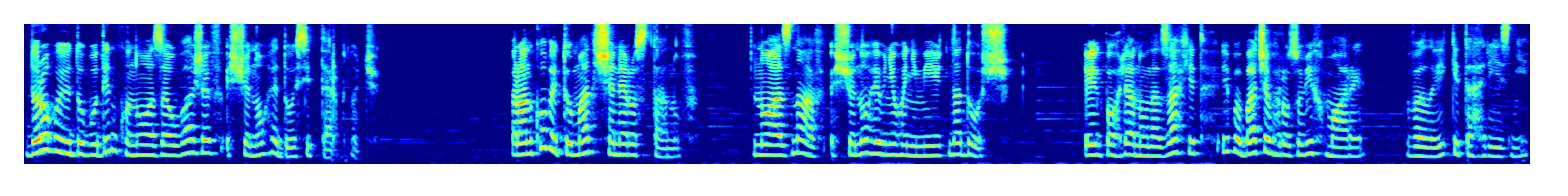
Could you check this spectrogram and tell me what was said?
Дорогою до будинку Ноа зауважив, що ноги досі терпнуть. Ранковий туман ще не розтанув. Ноа знав, що ноги в нього німіють на дощ. Він поглянув на захід і побачив грозові хмари, великі та грізні.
